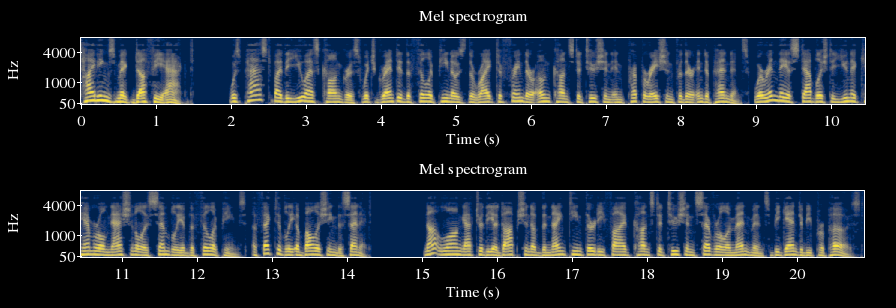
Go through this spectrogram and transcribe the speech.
Tydings-McDuffie Act was passed by the U.S. Congress which granted the Filipinos the right to frame their own constitution in preparation for their independence, wherein they established a unicameral National Assembly of the Philippines, effectively abolishing the Senate. Not long after the adoption of the 1935 Constitution several amendments began to be proposed.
